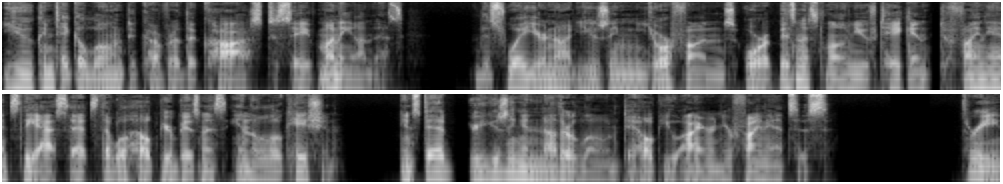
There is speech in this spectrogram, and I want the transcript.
You can take a loan to cover the cost to save money on this. This way, you're not using your funds or a business loan you've taken to finance the assets that will help your business in the location. Instead, you're using another loan to help you iron your finances. 3.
